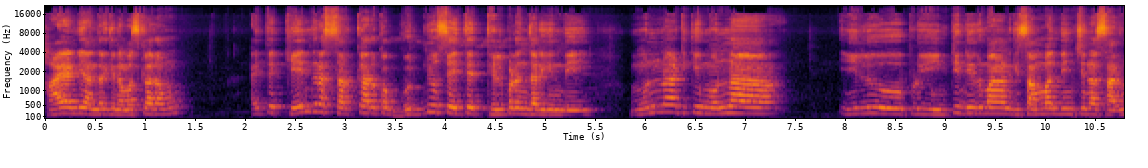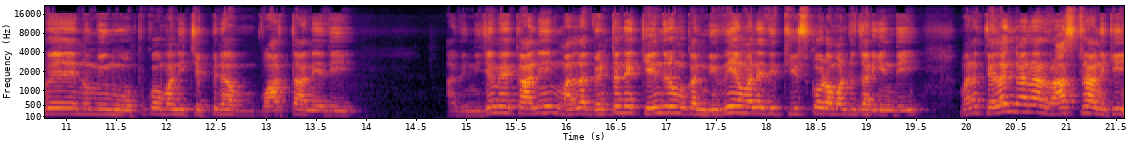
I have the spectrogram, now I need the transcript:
హాయ్ అండి అందరికీ నమస్కారం. అయితే కేంద్ర సర్కార్ ఒక గుడ్ న్యూస్ అయితే తెలపడం జరిగింది. మొన్నటికి మొన్న వీళ్ళు ఇప్పుడు ఇంటి నిర్మాణానికి సంబంధించిన సర్వేను మేము ఒప్పుకోమని చెప్పిన వార్త అనేది అది నిజమే కానీ మళ్ళీ వెంటనే కేంద్రం ఒక నిర్ణయం అనేది తీసుకోవడం అంటూ జరిగింది. మన తెలంగాణ రాష్ట్రానికి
